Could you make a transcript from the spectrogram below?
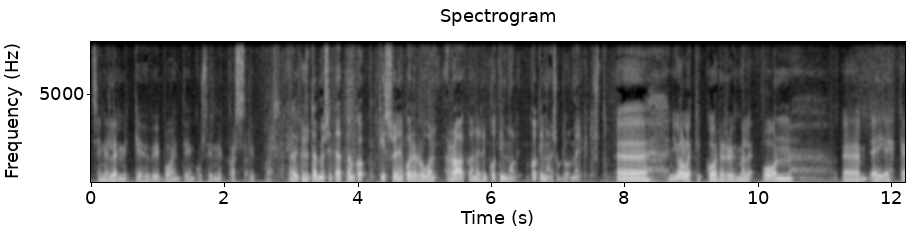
sinne lemmikkien hyvinvointiin kuin sinne kassalippaaseen. Täällä kysytään myös sitä, että onko kissojen ja koiraruuan raaka-aineiden kotima- kotimaisuudella merkitystä? Öö, jollekin kohderyhmälle on ei ehkä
